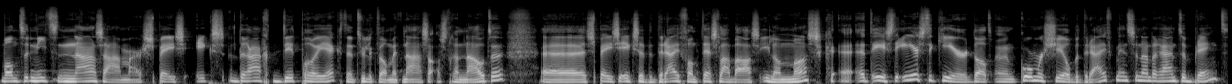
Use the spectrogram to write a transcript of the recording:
Want niet NASA, maar SpaceX draagt dit project. Natuurlijk wel met NASA-astronauten. Uh, SpaceX, het bedrijf van Tesla-baas Elon Musk. het is de eerste keer dat een commercieel bedrijf mensen naar de ruimte brengt.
